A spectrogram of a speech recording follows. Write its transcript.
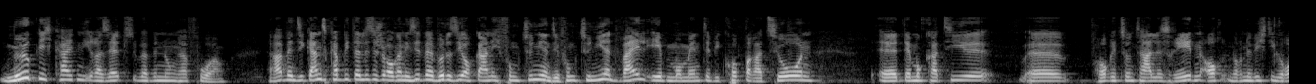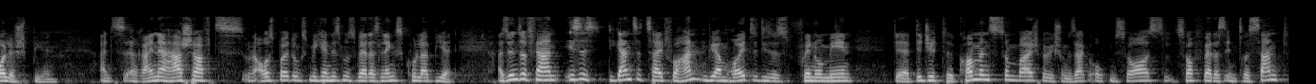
Möglichkeiten ihrer Selbstüberwindung hervor. Ja, wenn sie ganz kapitalistisch organisiert wäre, würde sie auch gar nicht funktionieren. Sie funktioniert, weil eben Momente wie Kooperation, äh, Demokratie, äh, horizontales Reden auch noch eine wichtige Rolle spielen. Als reiner Herrschafts- und Ausbeutungsmechanismus wäre das längst kollabiert. Also insofern ist es die ganze Zeit vorhanden. Wir haben heute dieses Phänomen der Digital Commons zum Beispiel, habe ich schon gesagt, Open Source Software, das ist interessant.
